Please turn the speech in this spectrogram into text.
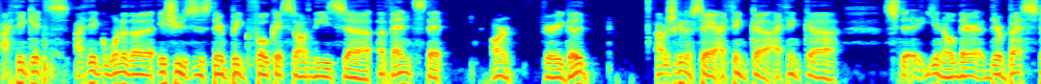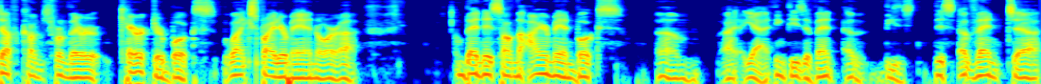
I think it's. I think one of the issues is their big focus on these uh, events that aren't very good. I was gonna say. I think. Uh, I think. Uh, st- you know, their their best stuff comes from their character books, like Spider Man or uh, Bendis on the Iron Man books. Um, I, yeah, I think these event uh, these this event uh,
